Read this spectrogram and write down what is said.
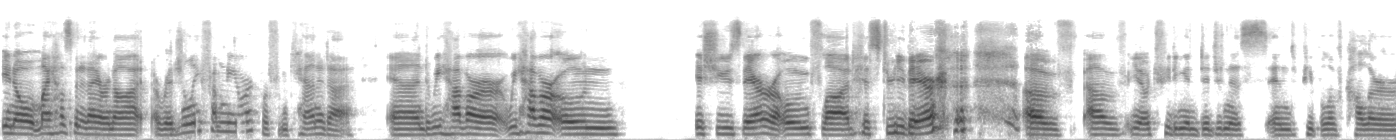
you know, my husband and I are not originally from New York. We're from Canada, and we have our we have our own issues there, our own flawed history there, of of you know treating Indigenous and people of color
